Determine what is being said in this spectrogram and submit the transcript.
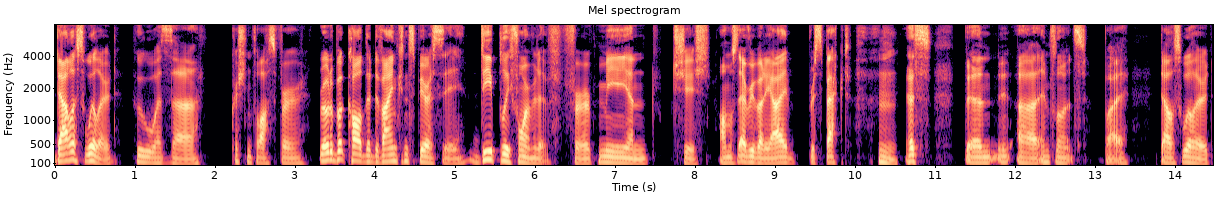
Dallas Willard, who was a Christian philosopher, wrote a book called The Divine Conspiracy, deeply formative for me and sheesh, almost everybody I respect has been uh, influenced by Dallas Willard.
